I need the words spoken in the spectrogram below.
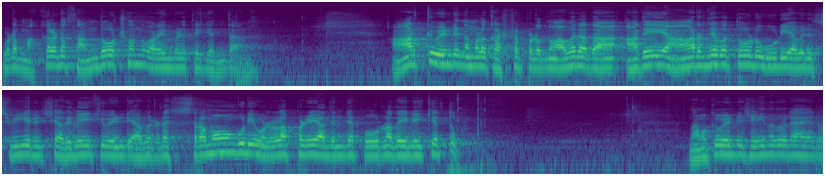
ഇവിടെ മക്കളുടെ സന്തോഷം എന്ന് പറയുമ്പോഴത്തേക്ക് എന്താണ്? ആർക്ക് വേണ്ടി നമ്മൾ കഷ്ടപ്പെടുന്നു? അവരത് അതേ ആർജവത്തോടു കൂടി അവർ സ്വീകരിച്ച് അതിലേക്ക് വേണ്ടി അവരുടെ ശ്രമവും കൂടി ഉള്ളപ്പോഴേ അതിന്റെ പൂർണതയിലേക്ക് എത്തും. നമുക്ക് വേണ്ടി ചെയ്യുന്നത് പോലെ ആയാലോ?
